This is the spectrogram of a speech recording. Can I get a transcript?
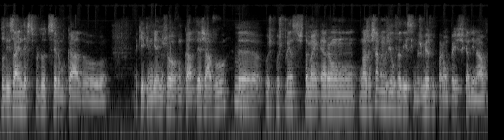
do design destes produtos ser um bocado aqui que ninguém nos ouve, um bocado de déjà vu, hum. uh, os, os, preços também eram, nós achávamos elevadíssimos, mesmo para um país escandinavo,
